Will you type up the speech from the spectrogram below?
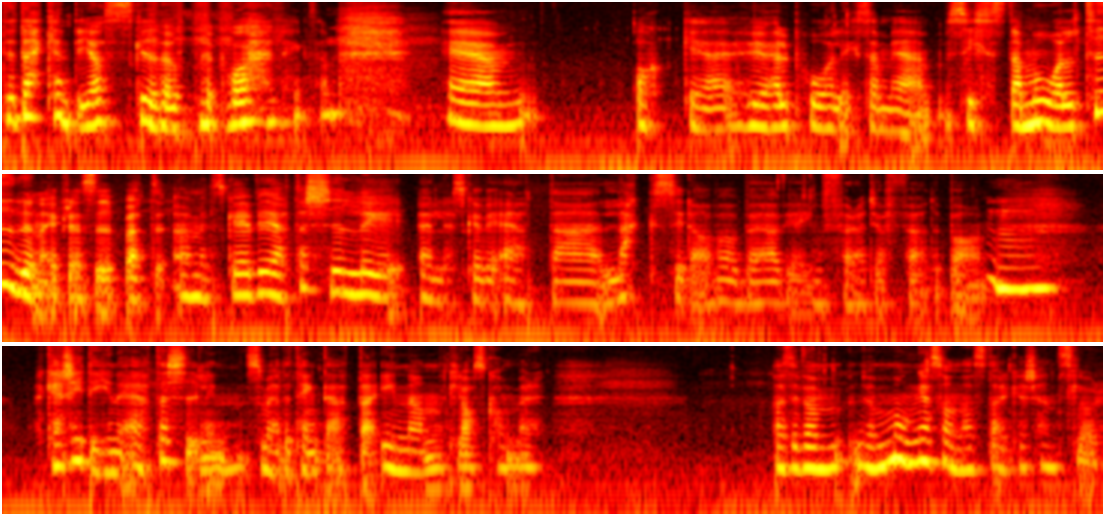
Det där kan inte jag skriva upp mig på. Liksom. Och eh, hur jag höll på liksom, med sista måltiderna i princip. Att, men ska vi äta chili eller ska vi äta lax idag? Vad behöver jag inför att jag föder barn? Mm. Jag kanske inte hinner äta chilin som jag hade tänkt äta innan Klas kommer. Alltså det, var, det var många sådana starka känslor.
